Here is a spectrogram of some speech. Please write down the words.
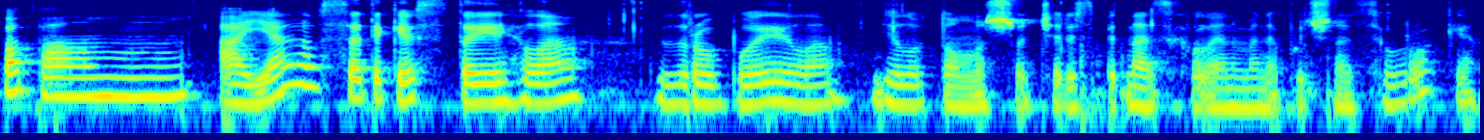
Па-пам! А я все-таки встигла, зробила. Діло в тому, що через 15 хвилин в мене почнуться уроки.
